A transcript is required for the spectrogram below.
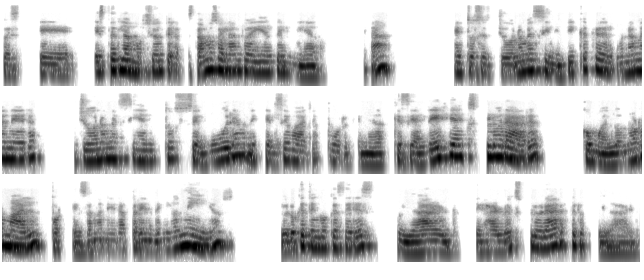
pues eh, esta es la emoción de la que estamos hablando ahí, es del miedo, ¿verdad? Entonces yo no me significa que de alguna manera yo no me siento segura de que él se vaya porque que se aleje a explorar como es lo normal, porque de esa manera aprenden los niños. Yo lo que tengo que hacer es cuidarlo, dejarlo explorar, pero cuidarlo.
